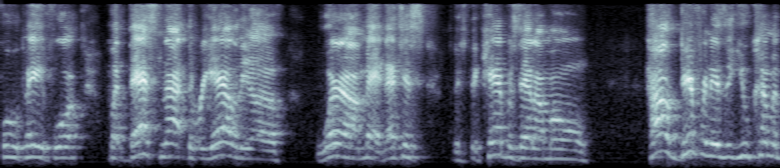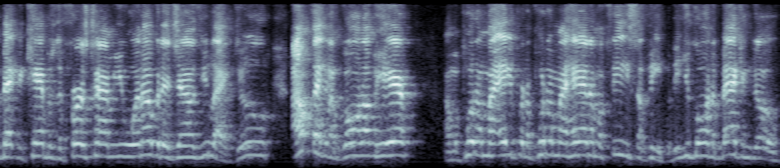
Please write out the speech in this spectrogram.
food paid for. But that's not the reality of where I'm at. That's just the, the campus that I'm on how different is it you coming back to campus the first time you went over there, Jones? You like, dude, I'm thinking I'm going over here. I'm gonna put on my apron, I'm put on my hat, I'm gonna feed some people. Then you go in the back and go,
